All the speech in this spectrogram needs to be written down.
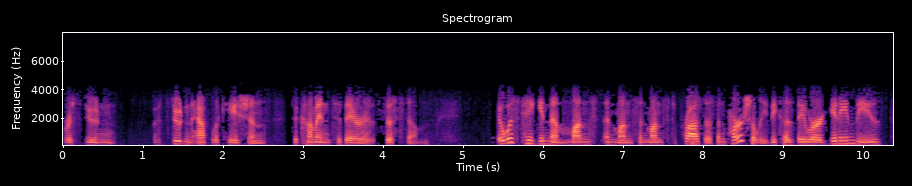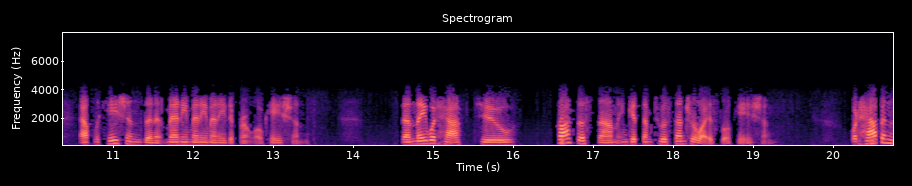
for student, student applications to come into their system. It was taking them months and months and months to process, and partially because they were getting these applications in at many, many, many different locations. Then they would have to process them and get them to a centralized location. What happens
